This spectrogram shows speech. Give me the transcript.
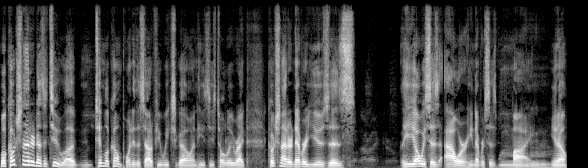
Well, Coach Snyder does it too. Uh, Tim Lacombe pointed this out a few weeks ago, and he's he's totally right. Coach Snyder never uses he always says our. He never says my. Mm. You know,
